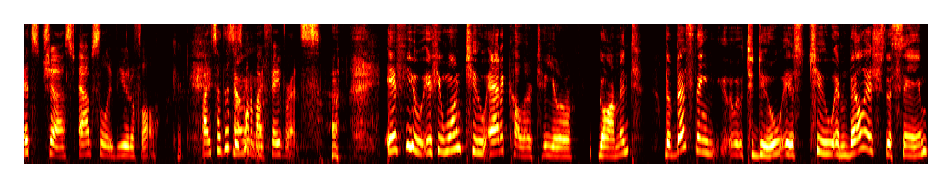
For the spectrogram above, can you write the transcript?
It's just absolutely beautiful. Okay. Right, so this is one of my uh, favorites. If you if you want to add a color to your garment, the best thing uh, to do is to embellish the seam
